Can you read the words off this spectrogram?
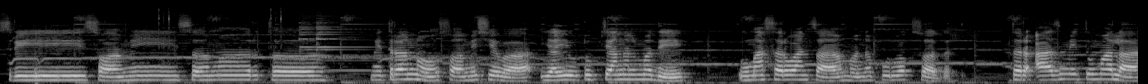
श्री स्वामी समर्थ. मित्रांनो स्वामी सेवा या यूट्यूब चॅनलमध्ये तुम्हा सर्वांचा मनपूर्वक स्वागत. तर आज मी तुम्हाला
